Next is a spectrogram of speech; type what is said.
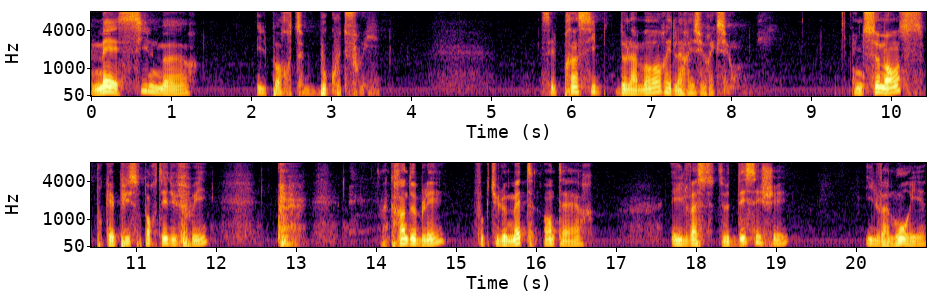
Mais s'il meurt, il porte beaucoup de fruits. C'est le principe de la mort et de la résurrection une semence, pour qu'elle puisse porter du fruit, un grain de blé, il faut que tu le mettes en terre, et il va se dessécher, il va mourir,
